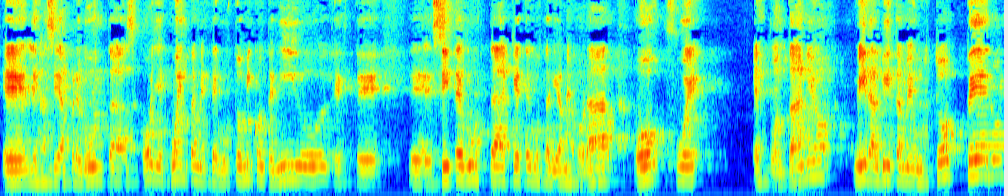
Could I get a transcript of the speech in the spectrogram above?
Eh, les hacías preguntas, oye, cuéntame, ¿te gustó mi contenido? Este, eh, si te gusta, ¿qué te gustaría mejorar? ¿O fue espontáneo. Mira, Albita, me gustó, pero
